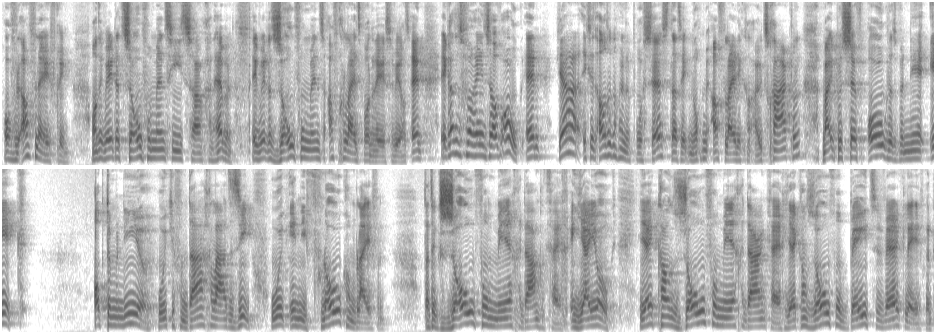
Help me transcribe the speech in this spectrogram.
over de aflevering. Want ik weet dat zoveel mensen iets aan gaan hebben. Ik weet dat zoveel mensen afgeleid worden in deze wereld. En ik had het voorheen zelf ook. En ja, ik zit altijd nog in het proces dat ik nog meer afleiding kan uitschakelen. Maar ik besef ook dat wanneer ik op de manier hoe ik je vandaag laten zien, hoe ik in die flow kan blijven, dat ik zoveel meer gedaan kan krijgen. En jij ook. Jij kan zoveel meer gedaan krijgen. Jij kan zoveel beter werk leveren.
